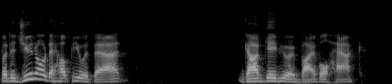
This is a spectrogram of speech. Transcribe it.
But did you know to help you with that, God gave you a Bible hack?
